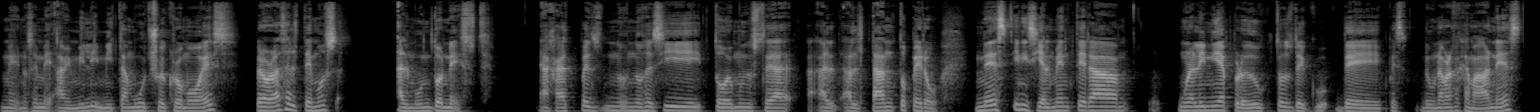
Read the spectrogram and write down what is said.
no sé, a mí me limita mucho el Chrome OS. Pero ahora saltemos al mundo Nest. Ajá, pues no, sé si todo el mundo esté al, tanto, pero Nest inicialmente era una línea de productos de, de, pues, de una marca llamada Nest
